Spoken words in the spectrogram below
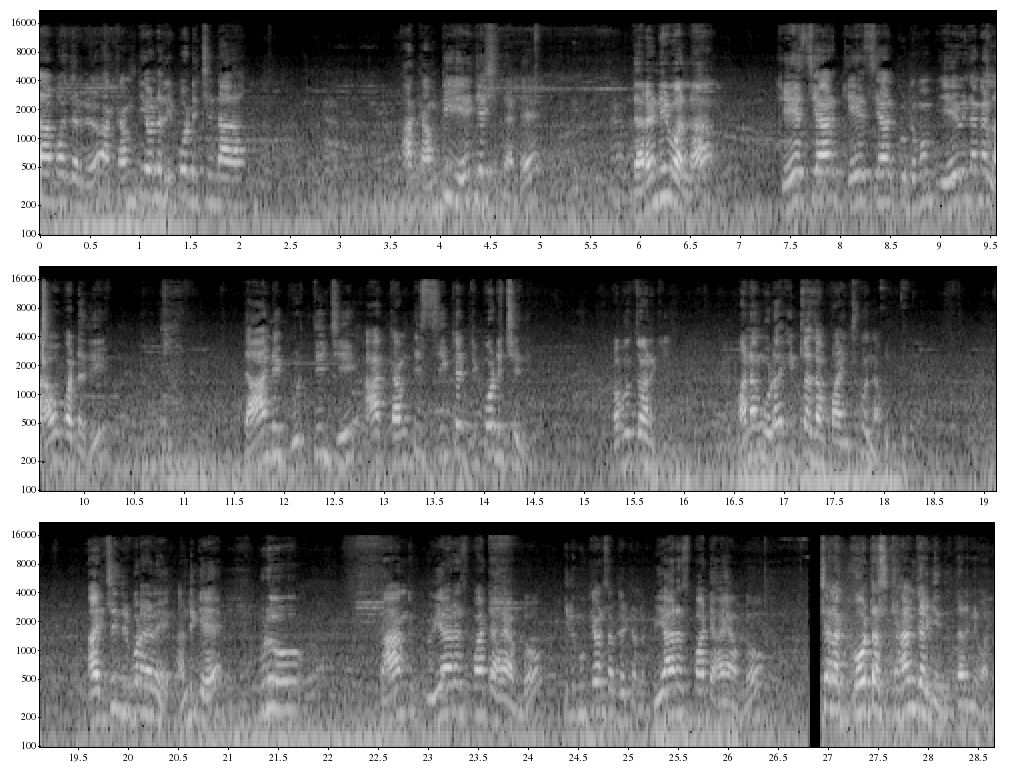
లాభాలు జరిగినాయో ఆ కమిటీ ఏమైనా రిపోర్ట్ ఇచ్చిందా? ఆ కమిటీ ఏం చేసిందంటే ధరణి వల్ల కేసీఆర్ కేసీఆర్ కుటుంబం ఏ విధంగా లాభపడ్డది దాన్ని గుర్తించి ఆ కమిటీ సీక్రెట్ రిపోర్ట్ ఇచ్చింది ప్రభుత్వానికి. మనం కూడా ఇట్లా సంపాదించుకుందాం. ఆ ఇచ్చింది రిపోర్ట్ అదే. అందుకే ఇప్పుడు కాంగ్రెస్ బీఆర్ఎస్ పార్టీ హయాంలో ఇది ముఖ్యమైన సబ్జెక్ట్ అన్న బీఆర్ఎస్ పార్టీ హయాంలో లక్షల కోట్ల స్కామ్ జరిగింది ధరణి వల్ల.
